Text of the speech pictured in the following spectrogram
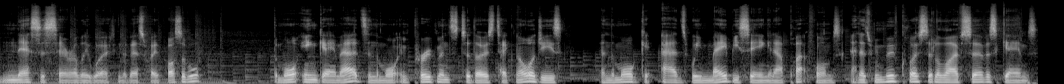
necessarily worked in the best way possible. The more in game ads and the more improvements to those technologies, and the more ads we may be seeing in our platforms, and as we move closer to live service games,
